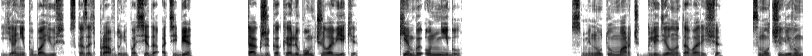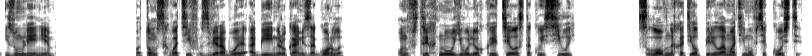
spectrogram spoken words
Я не побоюсь сказать правду Непоседа о тебе, так же, как и о любом человеке, кем бы он ни был. С минуту Марч глядел на товарища с молчаливым изумлением. Потом, схватив зверобоя обеими руками за горло, он встряхнул его легкое тело с такой силой, словно хотел переломать ему все кости.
